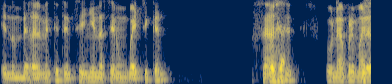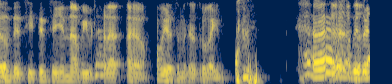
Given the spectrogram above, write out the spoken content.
en donde realmente te enseñen a hacer un white chicken? O sea, O sea, una primaria sea- donde sí te enseñan a vibrar a... a- oh, ya se me sale otro gallo. A vibrar.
